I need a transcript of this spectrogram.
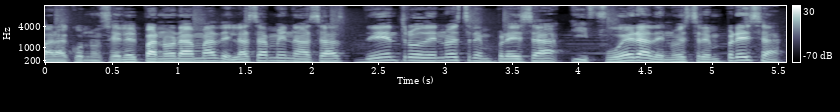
para conocer el panorama de las amenazas dentro de nuestra empresa y fuera de nuestra empresa.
